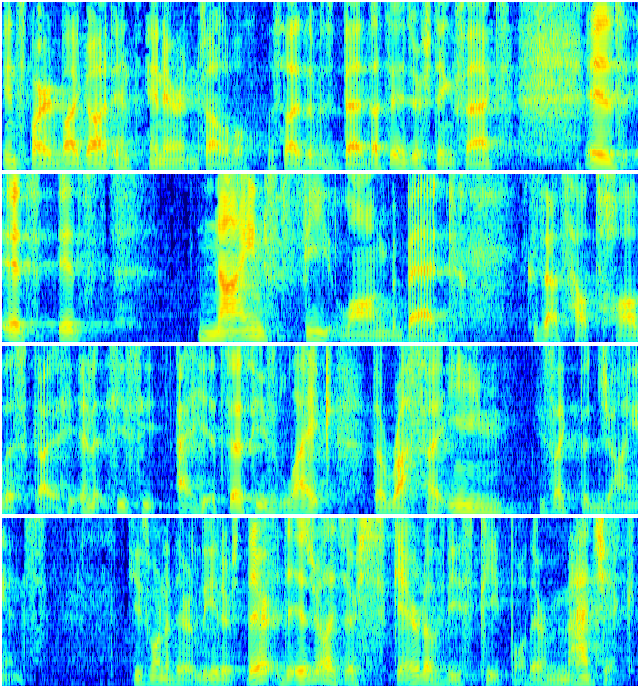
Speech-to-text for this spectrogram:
inspired by God, and inerrant, infallible, the size of his bed. That's an interesting fact. Is it's, it's nine feet long, the bed because that's how tall this guy and it, he, it says he's like the Rephaim. He's like the giants. He's one of their leaders. They're, the Israelites are scared of these people. They're magic.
